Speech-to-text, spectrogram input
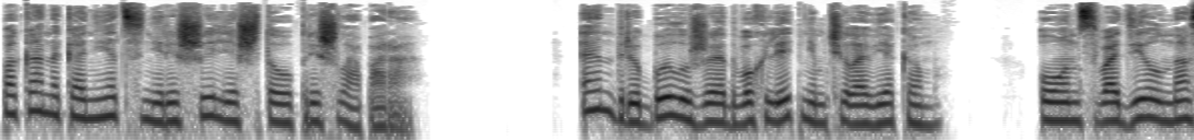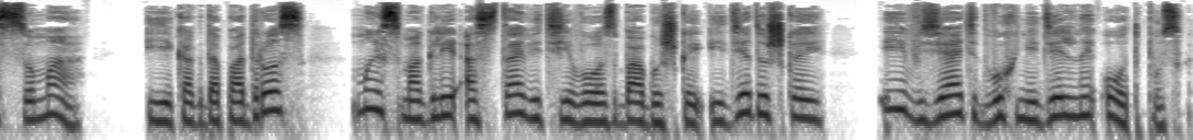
пока, наконец, не решили, что пришла пора. Эндрю был уже двухлетним человеком. Он сводил нас с ума, и когда подрос, мы смогли оставить его с бабушкой и дедушкой и взять двухнедельный отпуск,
